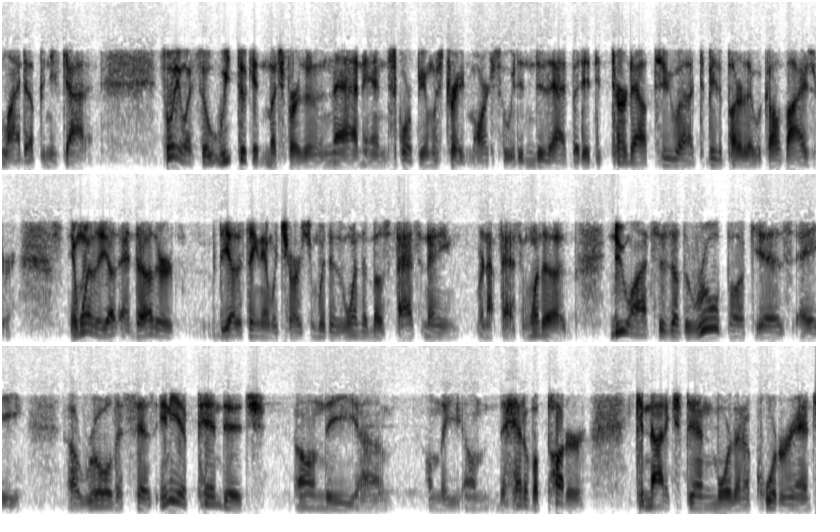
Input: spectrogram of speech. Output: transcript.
lined up, and you've got it. So anyway, so we took it much further than that, and Scorpion was trademarked, so we didn't do that. But it, it turned out to uh, to be the putter that we call Vizor. And one of the and the other the other thing that we charged him with is one of the most fascinating, or not fascinating, one of the nuances of the rule book is a a rule that says any appendage on the um, on the on the head of a putter cannot extend more than a quarter inch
